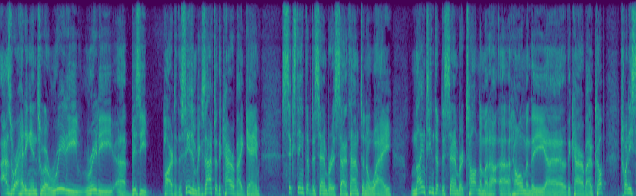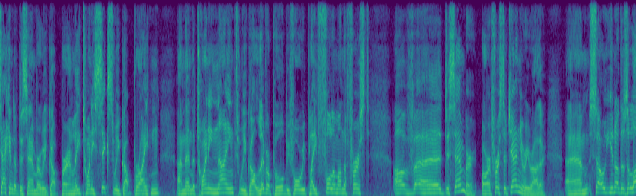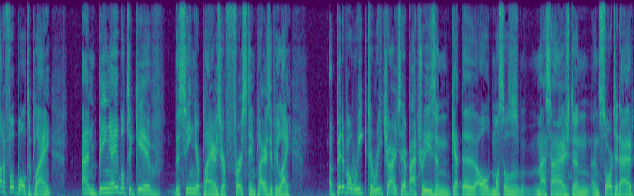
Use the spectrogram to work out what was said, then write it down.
as we're heading into a really, really uh, busy part of the season. Because after the Qarabag game, 16th of December is Southampton away. 19th of December, Tottenham at, uh, at home in the uh, the Carabao Cup. 22nd of December, we've got Burnley. 26th, we've got Brighton. And then the 29th, we've got Liverpool before we play Fulham on the 1st of uh, December, or 1st of January, rather. Um, so, you know, there's a lot of football to play. And being able to give the senior players, your first team players, if you like, a bit of a week to recharge their batteries and get the old muscles massaged and, and sorted out.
